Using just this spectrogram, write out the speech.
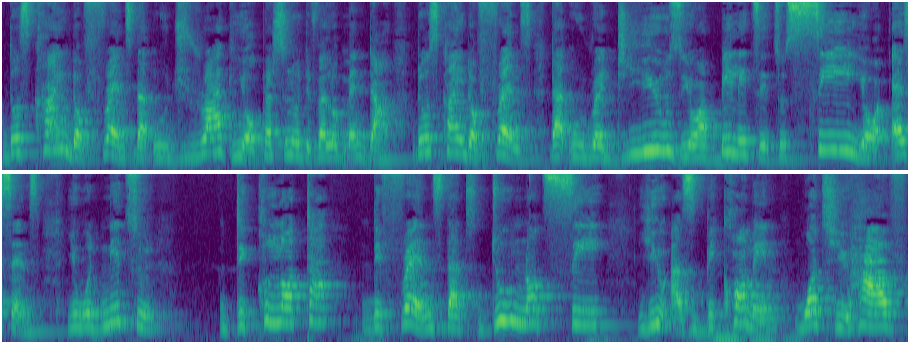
those kind of friends that will drag your personal development down. Those kind of friends that will reduce your ability to see your essence. You would need to declutter the friends that do not see you as becoming what you have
